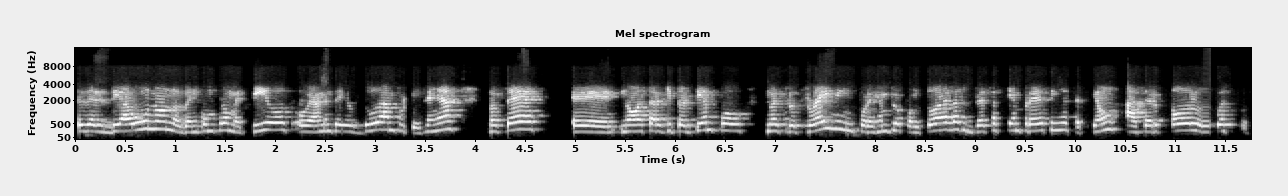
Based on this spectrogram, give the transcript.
desde el día uno nos ven comprometidos, obviamente ellos dudan porque dicen, ah, no sé, eh, no va a estar aquí todo el tiempo. Nuestro training, por ejemplo, con todas las empresas siempre es sin excepción hacer todos los puestos.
